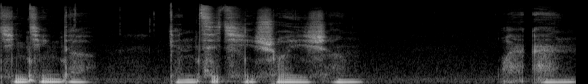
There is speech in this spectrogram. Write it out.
轻轻地跟自己说一声晚安。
